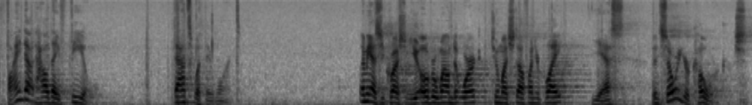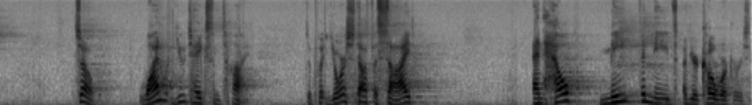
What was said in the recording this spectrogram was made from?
Find out how they feel. That's what they want. Let me ask you a question. You overwhelmed at work? Too much stuff on your plate? Yes. Then so are your coworkers. So, why don't you take some time to put your stuff aside and help meet the needs of your coworkers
